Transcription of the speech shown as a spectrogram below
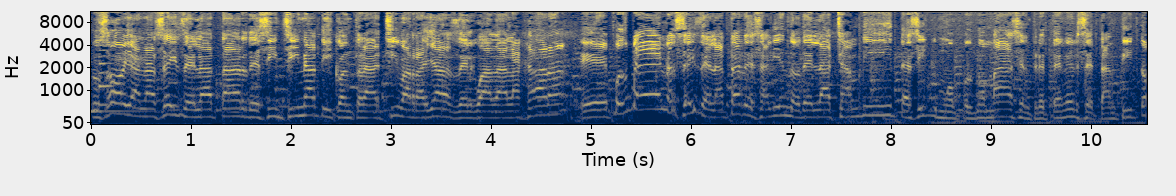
Pues hoy a las 6 de la tarde, Cincinnati contra Chivas Rayadas del Guadalajara. Eh, pues bueno, 6 de la tarde saliendo de la chambita, así como pues nomás entretenerse tantito.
